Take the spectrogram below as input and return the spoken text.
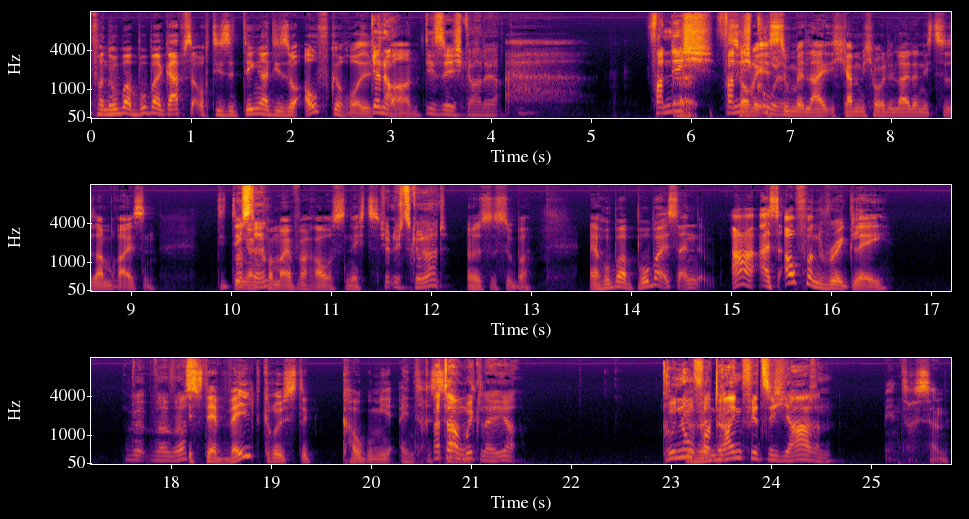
von Hubba Bubba gab's auch diese Dinger, die so aufgerollt Genau, waren. die sehe ich gerade, ja. Fand ich, fand Äh, Sorry, ich es cool. tut mir leid, ich kann mich heute leider nicht zusammenreißen. Die Dinger kommen einfach raus, nichts. Ich habe nichts gehört. Das ist super. Äh, Hubba Bubba ist ein. Ah, ist auch von Wrigley. W was? Ist der weltgrößte Kaugummi. Ach Interessant. da, Wickley, ja. Gründung vor Gehören die- 43 Jahren. Interessant.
